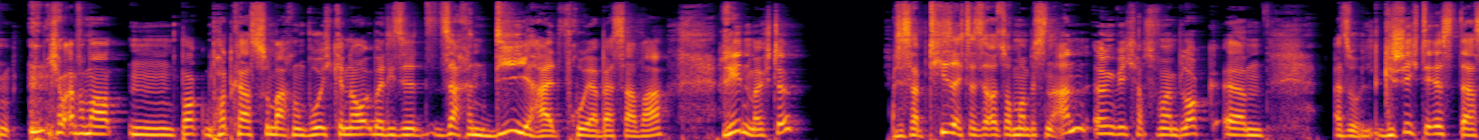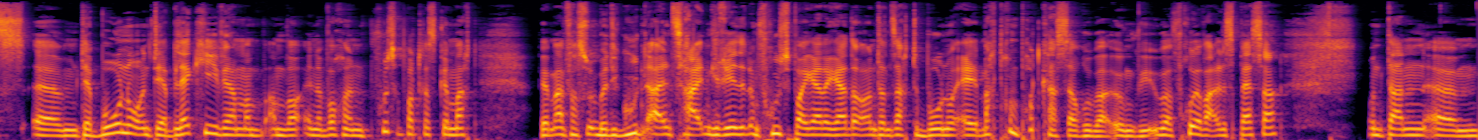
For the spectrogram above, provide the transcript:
ich habe einfach mal mh, hm, Bock, einen Podcast zu machen, wo ich genau über diese Sachen, die halt früher besser war, reden möchte. Deshalb teaser ich das jetzt auch mal ein bisschen an. Irgendwie, ich habe es auf meinem Blog. Ähm, also Geschichte ist, dass ähm, der Bono und der Blackie, wir haben am, am, in der Woche einen Fußball-Podcast gemacht. Wir haben einfach so über die guten alten Zeiten geredet im Fußball, ja, ja, und dann sagte Bono, ey, mach doch einen Podcast darüber irgendwie. Über früher war alles besser. Und dann ähm,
